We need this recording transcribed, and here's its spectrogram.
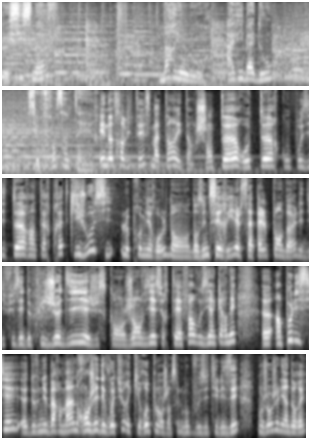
Le 6-9, Marion Lourd, Ali Badou, sur France Inter. Et notre invité ce matin est un chanteur, auteur, compositeur, interprète qui joue aussi le premier rôle dans, dans une série. Elle s'appelle Panda. Elle est diffusée depuis jeudi et jusqu'en janvier sur TF1. Vous y incarnez euh, un policier euh, devenu barman, rangé des voitures et qui replonge. hein, c'est le mot que vous utilisez. Bonjour Julien Doré.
